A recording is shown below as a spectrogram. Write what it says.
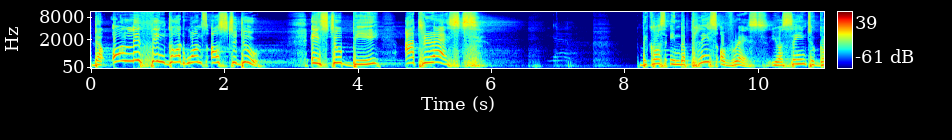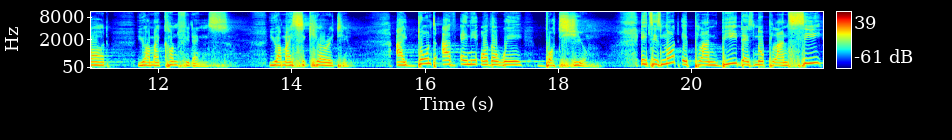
The only thing God wants us to do is to be at rest. Because in the place of rest, you are saying to God, You are my confidence. You are my security. I don't have any other way but you. It is not a plan B, there's no plan C.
